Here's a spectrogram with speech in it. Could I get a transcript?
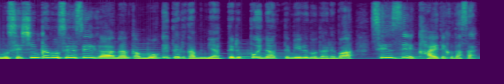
の精神科の先生がなんか儲けてるためにやってるっぽいなって見るのであれば、先生変えてください。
